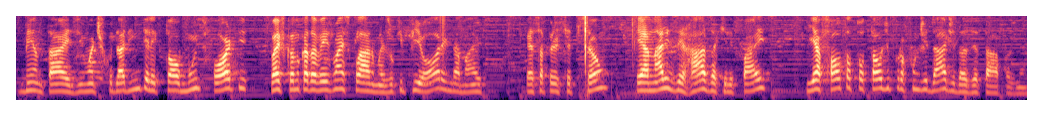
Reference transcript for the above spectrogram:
mentais e uma dificuldade intelectual muito forte vai ficando cada vez mais claro. Mas o que piora ainda mais essa percepção é a análise rasa que ele faz e a falta total de profundidade das etapas. Né?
